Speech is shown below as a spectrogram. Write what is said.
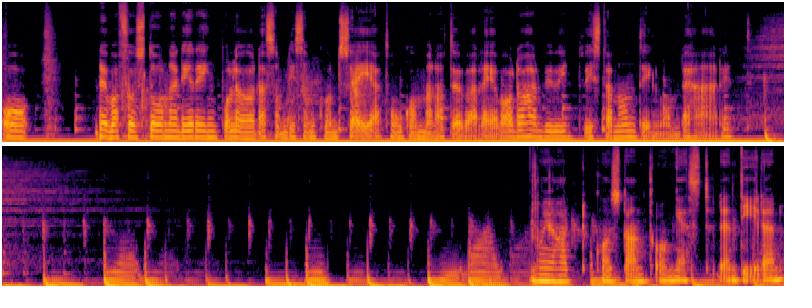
Och det var först då när de ringde på lördag som de som kunde säga att hon kommer att överleva och då hade vi ju inte visst någonting om det här. Inte. Och jag hade konstant ångest den tiden.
